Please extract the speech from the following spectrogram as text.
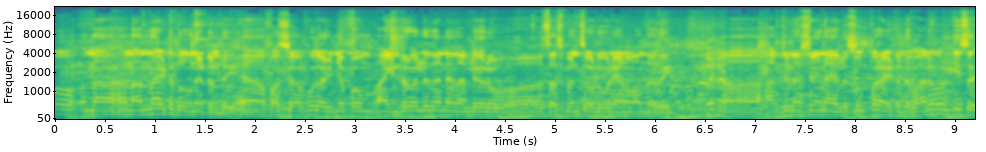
ഇപ്പോൾ നന്നായിട്ട് തോന്നിയിട്ടുണ്ട്. ഫസ്റ്റ് ഹാഫ് കഴിഞ്ഞപ്പം ഇന്റർവെല്ലിൽ തന്നെ നല്ലൊരു സസ്പെൻസോട് കൂടിയാണ് വന്നത്. അർജുന ആയാലും സൂപ്പറായിട്ടുണ്ട് ബാലു വർഗീസ്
